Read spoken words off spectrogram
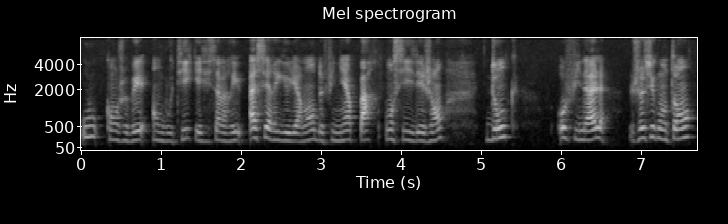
ou quand je vais en boutique et si ça m'arrive assez régulièrement de finir par conseiller des gens. Donc au final, je suis content,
